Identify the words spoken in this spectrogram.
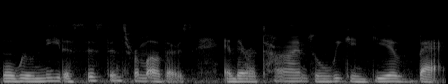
when we'll need assistance from others, and there are times when we can give back.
